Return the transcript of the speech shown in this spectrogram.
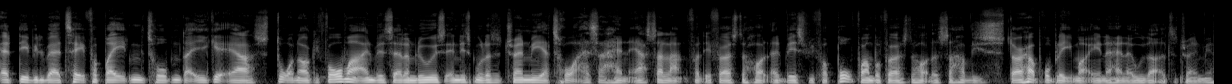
at det vil være et tag for bredden i truppen, der ikke er stor nok i forvejen, hvis Adam Lewis endelig smutter til Tranmere. Jeg tror altså, han er så langt fra det første hold, at hvis vi får brug for ham på første holdet, så har vi større problemer, end at han er udlejet til Tranmere.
